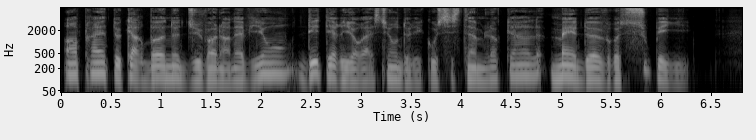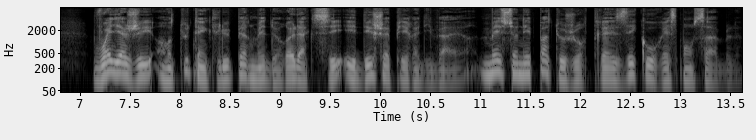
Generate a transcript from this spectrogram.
Empreinte carbone du vol en avion, détérioration de l'écosystème local, main-d'œuvre sous-payée. Voyager en tout inclus permet de relaxer et d'échapper à l'hiver, mais ce n'est pas toujours très éco-responsable.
